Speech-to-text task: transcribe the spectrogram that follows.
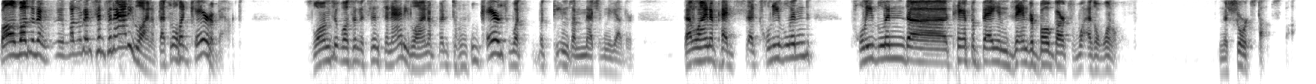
Well, it wasn't a it wasn't a Cincinnati lineup. That's all I cared about. As long as it wasn't a Cincinnati lineup, but who cares what what teams I'm meshing together? That lineup had uh, Cleveland, Cleveland, uh, Tampa Bay, and Xander Bogaerts as a one-off in the shortstop spot.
